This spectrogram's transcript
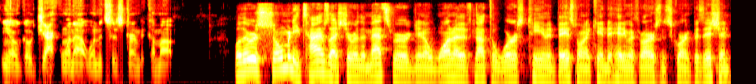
you know, go jack one out when it's his turn to come up. Well, there was so many times last year where the Mets were, you know, one of, if not the worst team in baseball when it came to hitting with runners in scoring position.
